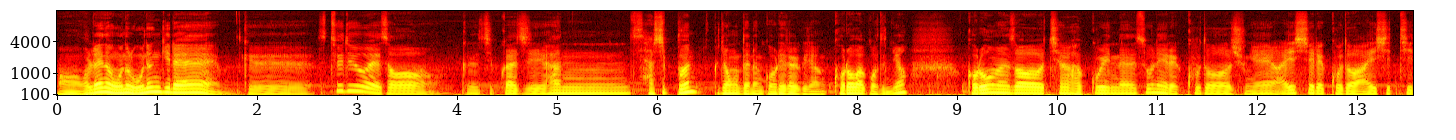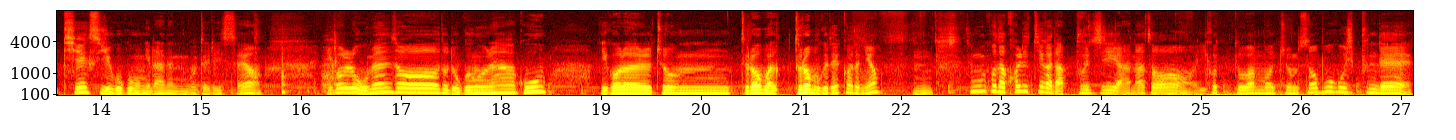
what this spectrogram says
어, 원래는 오늘 오는 길에 그 스튜디오에서 그 집까지 한 40분 그 정도 되는 거리를 그냥 걸어왔거든요. 걸어오면서 제가 갖고 있는 소니 레코더 중에 IC 레코더 ICD TX650이라는 모델이 있어요. 이걸로 오면서도 녹음을 하고 이거를 좀 들어보, 들어보기도 했거든요. 음, 생각보다 quality가 나쁘지 않아서 이것도 한번 좀 써보고 싶은데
